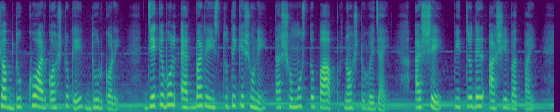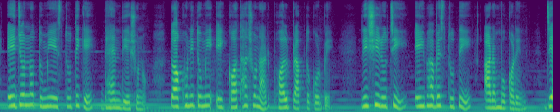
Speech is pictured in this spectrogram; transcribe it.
সব দুঃখ আর কষ্টকে দূর করে। যে কেবল একবার এই স্তুতিকে শোনে, তার সমস্ত পাপ নষ্ট হয়ে যায়, আর সে পিতৃদের আশীর্বাদ পায়। এই জন্য তুমি এই স্তুতিকে ধ্যান দিয়ে শোনো। তখনই তুমি এই কথা শোনার ফল প্রাপ্ত করবে। ঋষি রুচি এইভাবে স্তুতি আরম্ভ করেন যে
